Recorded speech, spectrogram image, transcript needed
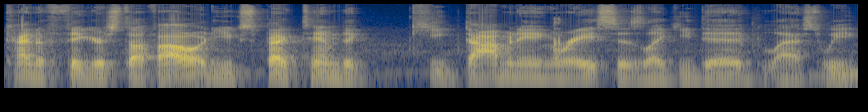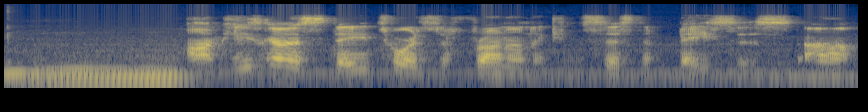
kind of figure stuff out? Or do you expect him to keep dominating races like he did last week? Um, he's going to stay towards the front on a consistent basis. Um,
